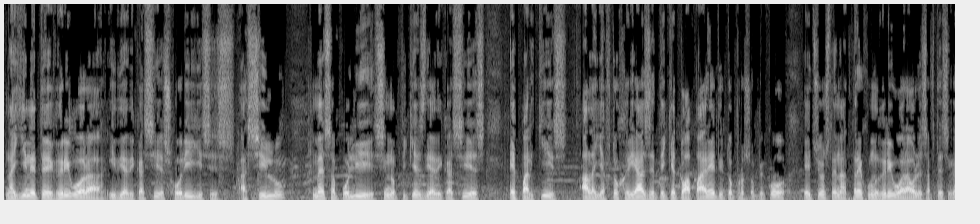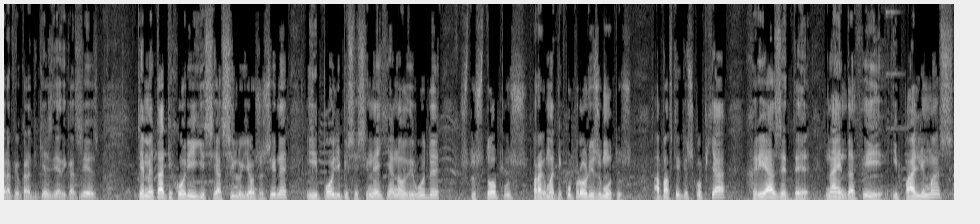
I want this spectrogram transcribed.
να γίνεται γρήγορα οι διαδικασίες χορήγησης ασύλου μέσα πολύ συνοπτικές διαδικασίες επαρκής αλλά γι' αυτό χρειάζεται και το απαραίτητο προσωπικό έτσι ώστε να τρέχουν γρήγορα όλες αυτές οι γραφειοκρατικές διαδικασίες και μετά τη χορήγηση ασύλου για όσους είναι, οι υπόλοιποι σε συνέχεια να οδηγούνται στους τόπους πραγματικού προορισμού τους. Από αυτή τη σκοπιά χρειάζεται να ενταθεί η πάλη μας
